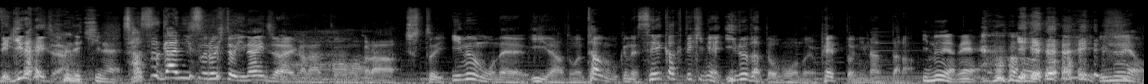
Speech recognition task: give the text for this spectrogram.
できないじゃん。できない。さすがにする人いないんじゃないかなって思うから。ちょっと犬もねいいなと思う。多分僕ね性格的には犬だと思うのよ。ペットになったら。犬やね。犬よ。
